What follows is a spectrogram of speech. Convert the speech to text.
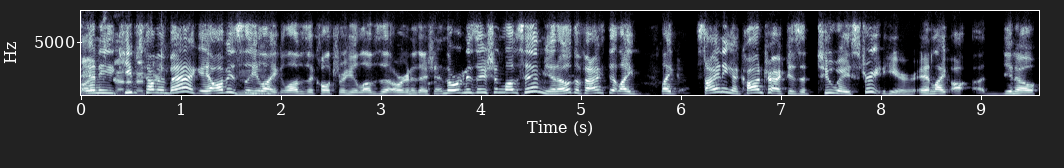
and he keeps coming back. Obviously, mm-hmm. he like loves the culture, he loves the organization, and the organization loves him. You know, the fact that like like signing a contract is a two way street here, and like uh, uh, you know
